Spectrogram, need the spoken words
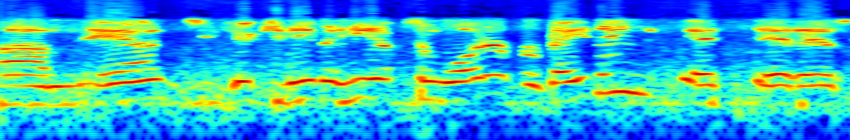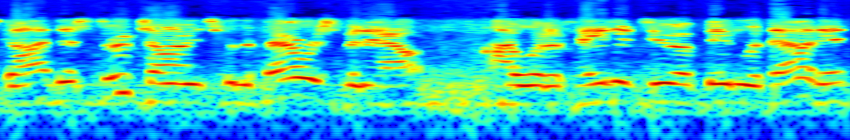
um, and you can even heat up some water for bathing. It, it has gotten us through times when the power's been out. I would have hated to have been without it.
